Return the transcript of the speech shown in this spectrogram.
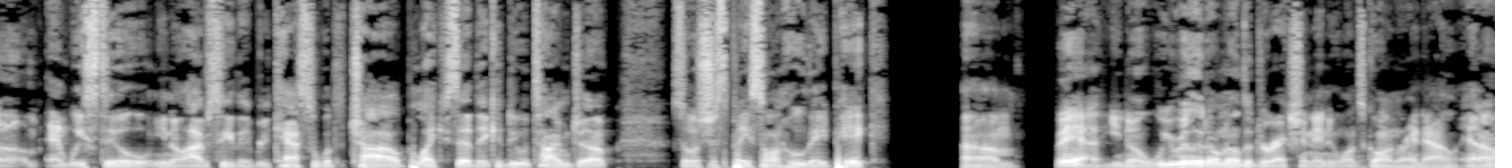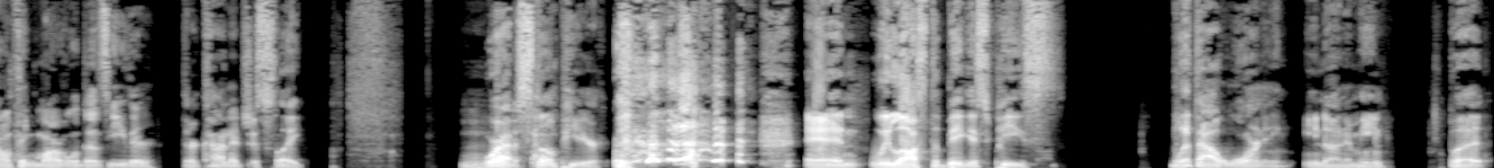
Um, and we still, you know, obviously they recast it with a child, but like you said, they could do a time jump. So it's just based on who they pick. Um, but yeah, you know, we really don't know the direction anyone's going right now. And I don't think Marvel does either. They're kind of just like, Mhm. we're at a stump here. and we lost the biggest piece without warning. You know what I mean? But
